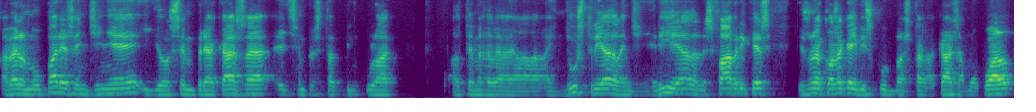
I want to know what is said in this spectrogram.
A veure, el meu pare és enginyer i jo sempre a casa, ell sempre ha estat vinculat al tema de la indústria, de l'enginyeria, de les fàbriques. És una cosa que he viscut bastant a casa, amb la qual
